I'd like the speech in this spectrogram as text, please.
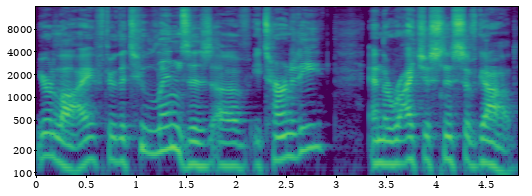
your life through the two lenses of eternity and the righteousness of God?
